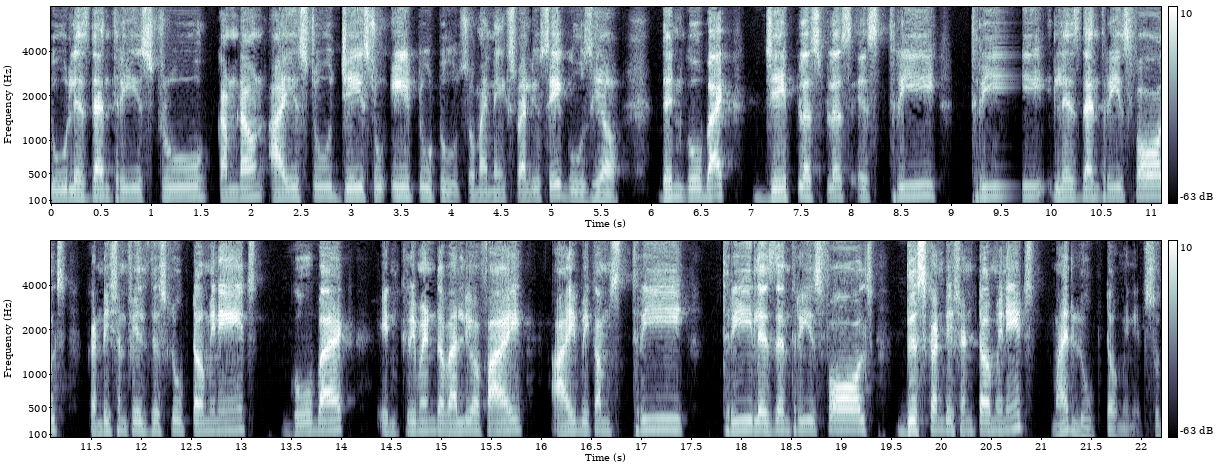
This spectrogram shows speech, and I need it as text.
2 less than 3 is true. Come down i is 2 j is 2 a 2 2 so my next value say goes here. Then go back j plus plus is 3 3 less than 3 is false. Condition fails, this loop terminates. Go back, increment the value of i. i becomes 3. 3 less than 3 is false. This condition terminates. My loop terminates. So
